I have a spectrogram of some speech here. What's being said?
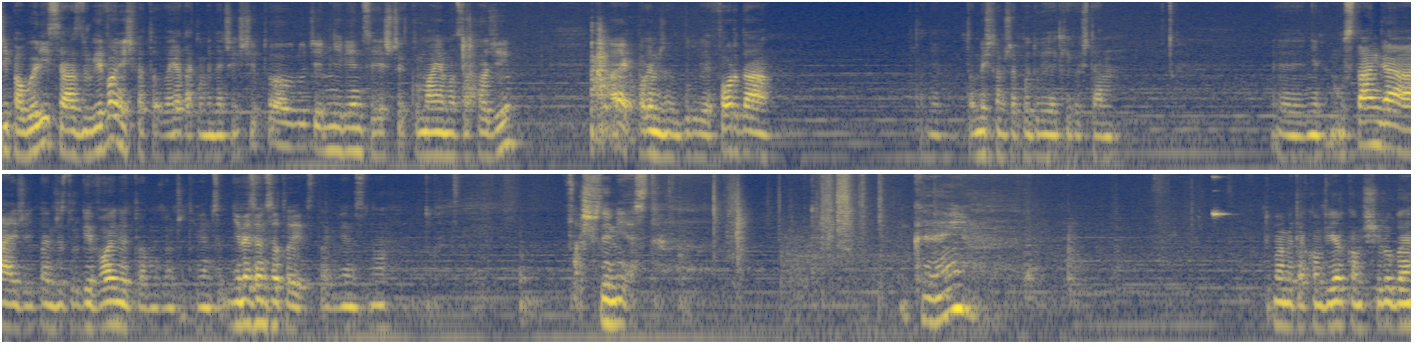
Jeepa Willisa z II wojny światowej, ja tak mówię najczęściej, to ludzie mniej więcej jeszcze kumają o co chodzi. A jak powiem, że buduje Forda, to, nie to myślę, że buduje jakiegoś tam yy, nie wiem, Mustanga, a jeżeli powiem, że z II wojny, to mówią, że nie, wiem, co, nie wiedzą co to jest, tak więc no coś w tym jest. Okej. Tu mamy taką wielką śrubę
